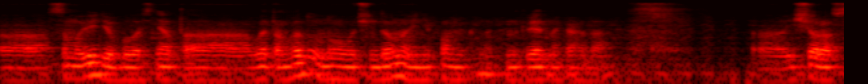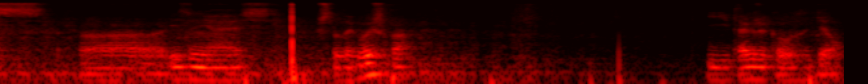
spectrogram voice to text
Э, Само видео было снято в этом году, но очень давно, я не помню кон- конкретно когда. Еще раз извиняюсь, что так вышло. И также кого задел.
